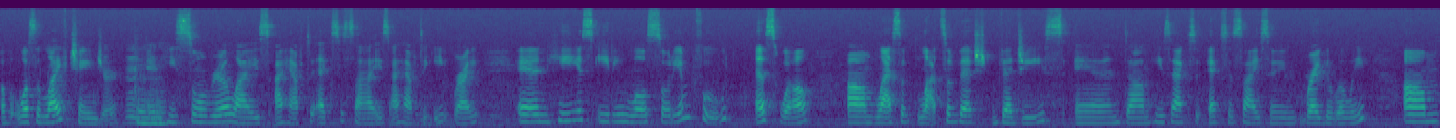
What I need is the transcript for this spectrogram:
was a life changer, and he soon realized I have to exercise, I have to eat right, and he is eating low sodium food as well. Um, lots of lots of veg, veggies, and um, he's ex- exercising regularly. Um,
